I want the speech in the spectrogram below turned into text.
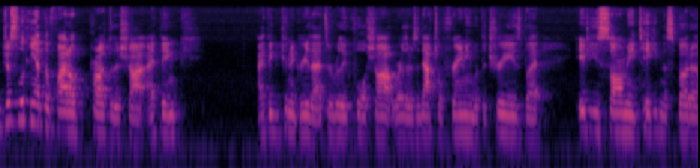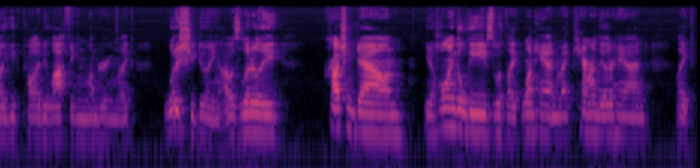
just looking at the final product of the shot, I think I think you can agree that it's a really cool shot where there's a natural framing with the trees, but if you saw me taking this photo, you'd probably be laughing and wondering like, what is she doing? I was literally crouching down, you know, holding the leaves with like one hand, my camera on the other hand, like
